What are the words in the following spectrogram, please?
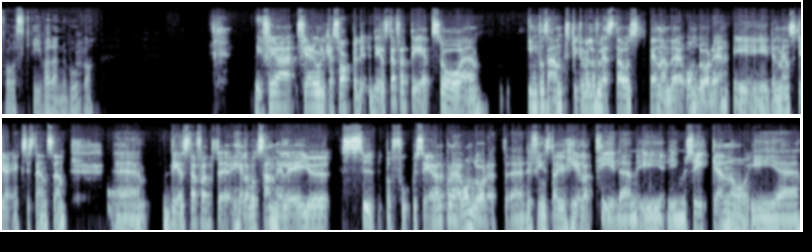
for å skrive denne boka? Det är flera, flera olika saker. Dels därför att det är ett så eh, intressant, tycker väl de flesta, och spännande område i, i den mänskliga existensen. Eh, dels därför att eh, hela vårt samhälle är ju superfokuserade på det här området. Eh, det finns där ju hela tiden i, i musiken och i eh,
